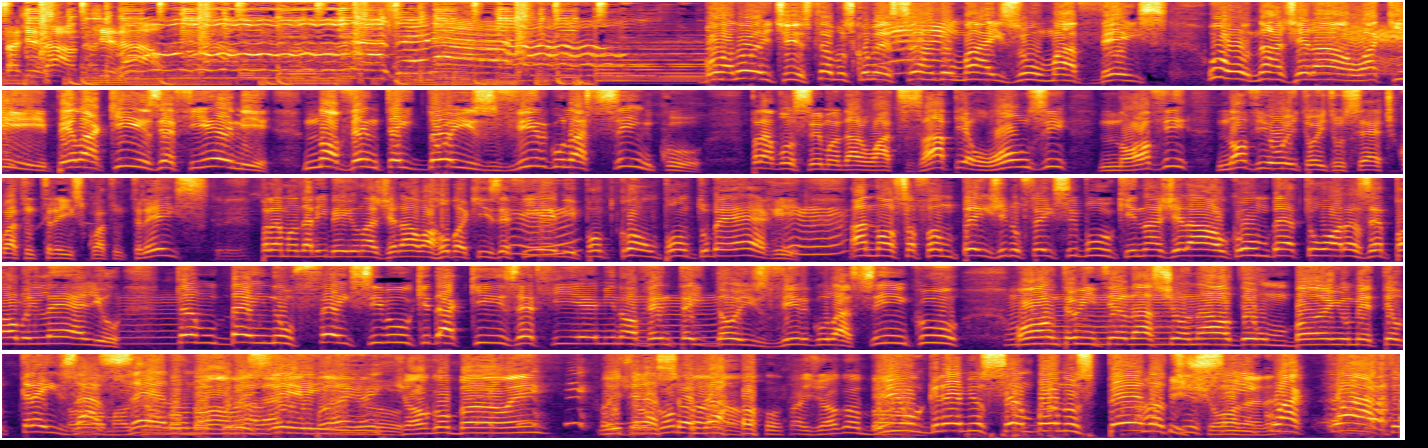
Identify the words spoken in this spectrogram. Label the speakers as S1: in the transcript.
S1: Na geral, na geral.
S2: Boa noite, estamos começando mais uma vez o Na Geral aqui pela Kiss FM 92,5. Para você mandar o WhatsApp é o 11 99887 4343. Para mandar e-mail na geral arroba kissfm.com.br. A nossa fanpage no Facebook na geral com Beto Horas é Paulo e Lélio. Também no Facebook da Kiss FM 92,5. Ontem o Internacional deu um banho, meteu 3 a 0 no Cruzeiro.
S3: Jogo bom, hein?
S2: O Internacional.
S3: Bom. Foi jogo bom.
S2: E o Grêmio sambou nos pênaltis,
S3: Ah, bichona,
S2: 5 a 4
